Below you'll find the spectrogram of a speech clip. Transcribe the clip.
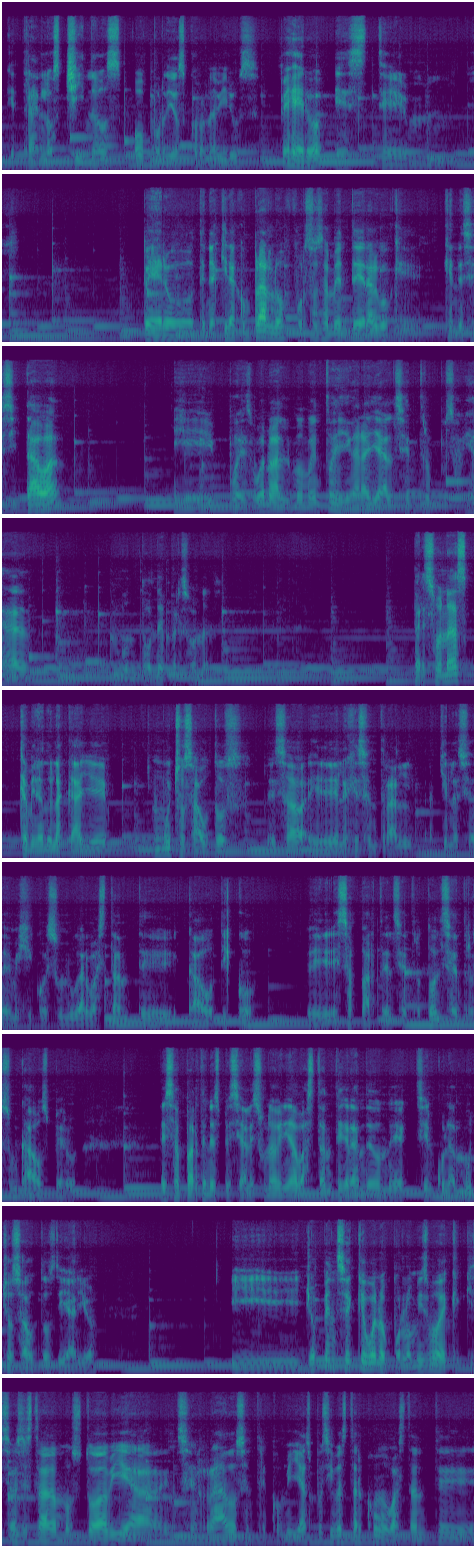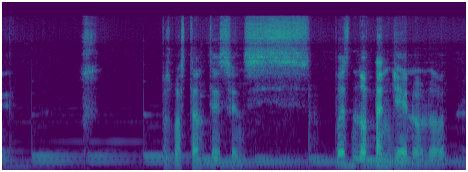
que traen los chinos, o oh, por Dios, coronavirus. Pero, este pero tenía que ir a comprarlo, forzosamente era algo que, necesitaba. Y pues bueno, al momento de llegar allá al centro, pues había un montón de personas. Personas caminando en la calle, muchos autos. Esa, eh, el eje central aquí en la Ciudad de México es un lugar bastante caótico. Eh, esa parte del centro, todo el centro es un caos, pero esa parte en especial es una avenida bastante grande donde circulan muchos autos diario. Y yo pensé que, bueno, por lo mismo de que quizás estábamos todavía encerrados, entre comillas, pues iba a estar como bastante, pues bastante, pues no tan lleno, ¿no?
